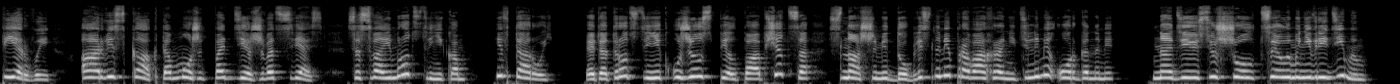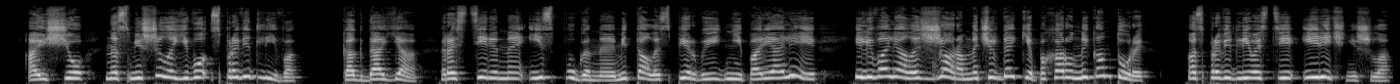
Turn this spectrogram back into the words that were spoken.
Первый – Арвис как-то может поддерживать связь со своим родственником. И второй – этот родственник уже успел пообщаться с нашими доблестными правоохранительными органами. Надеюсь, ушел целым и невредимым. А еще насмешила его справедливо. Когда я, растерянная и испуганная, металась первые дни по Реалее или валялась жаром на чердаке похоронной конторы, о справедливости и речь не шла.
